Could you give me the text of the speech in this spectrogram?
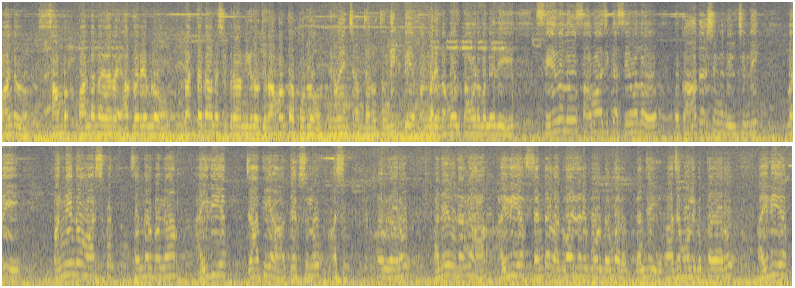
పాండు సాంబ పాండన్న గారి ఆధ్వర్యంలో రక్తదాన శిబిరాన్ని ఈరోజు రామంతాపూర్లో నిర్వహించడం జరుగుతుంది. మరి నమోదు కావడం అనేది సేవలో సామాజిక సేవలో ఒక ఆదర్శంగా నిలిచింది. మరి పన్నెండవ వార్షికోత్సవం సందర్భంగా ఐవీఎఫ్ జాతీయ అధ్యక్షులు అశోక్ అగర్వాల్ గారు అదేవిధంగా IVF central advisory board member Ganji Rajamouli Gupta గారు ఐవీఎఫ్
